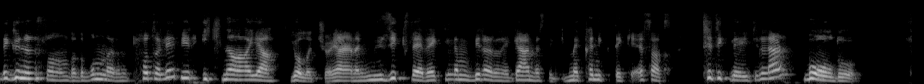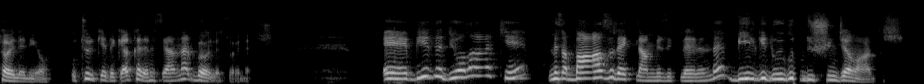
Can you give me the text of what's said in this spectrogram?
ve günün sonunda da bunların totali bir iknaya yol açıyor. Yani müzik ve reklamın bir araya gelmesindeki mekanikteki esas tetikleyiciler bu olduğu söyleniyor. Bu Türkiye'deki akademisyenler böyle söylemiş. Ee, bir de diyorlar ki mesela bazı reklam müziklerinde bilgi, duygu, düşünce vardır.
